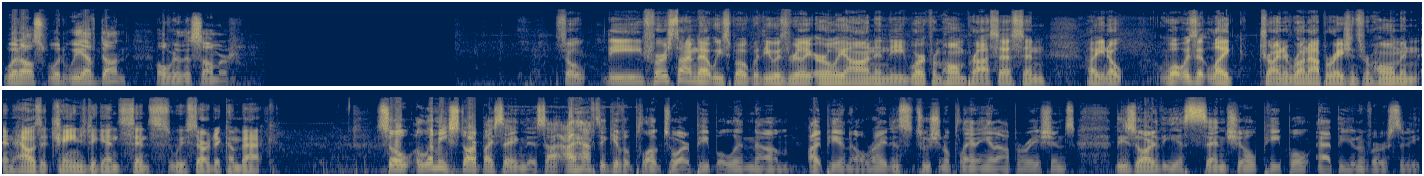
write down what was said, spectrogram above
what else would we have done over the summer? So the first time that we spoke with you was really early on in the work from home process, and uh, you know, what was it like trying to run operations from home, and, and how has it changed again since we've started to come back? So uh, let me start by saying this. I, I have to give a plug to our people in um, IPNO, right? Institutional Planning and Operations. These are the essential people at the university.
